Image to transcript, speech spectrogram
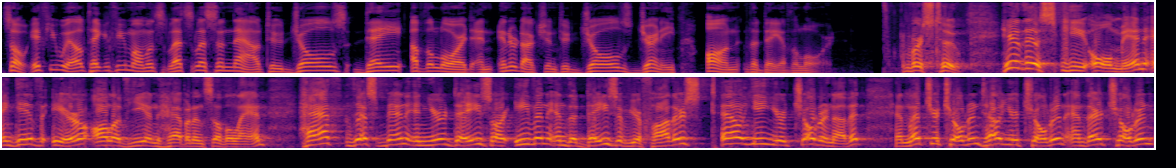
So, if you will, take a few moments. Let's listen now to Joel's Day of the Lord, an introduction to Joel's journey on the day of the Lord. Verse 2 Hear this, ye old men, and give ear, all of ye inhabitants of the land. Hath this been in your days, or even in the days of your fathers? Tell ye your children of it, and let your children tell your children and their children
